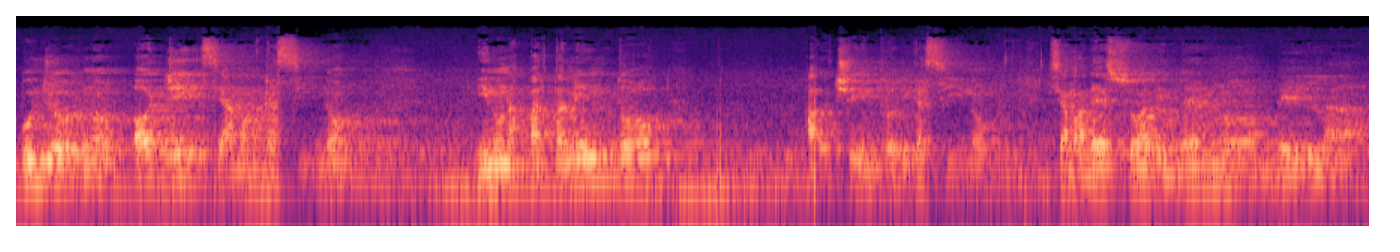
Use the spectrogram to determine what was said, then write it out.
Buongiorno, oggi siamo a Cassino in un appartamento al centro di Cassino. Siamo adesso all'interno della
